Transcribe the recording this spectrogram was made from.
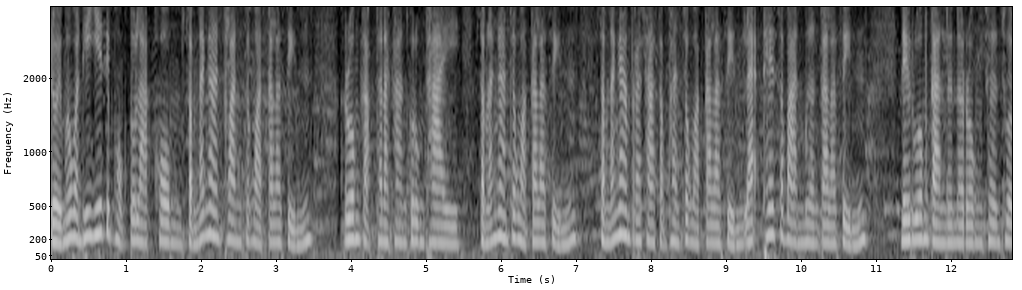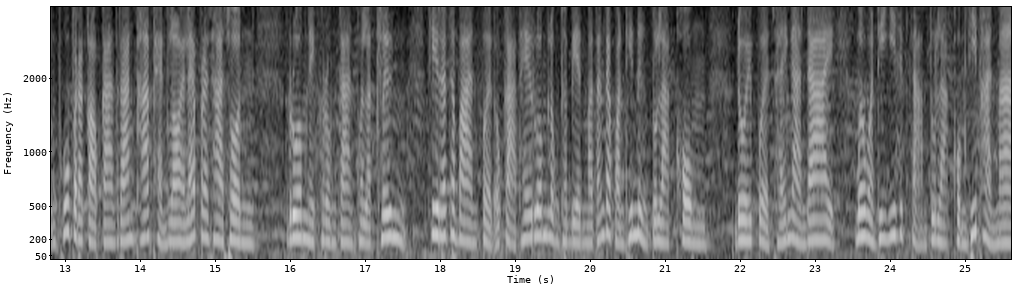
โดยเมื่อวันที่ 26 ตุลาคม สำนักงานคลังจังหวัดกาลสินร่วมกับธนาคารกรุงไทย สำนักงานจังหวัดกาลสินสำนักงานประชาสัมพันธ์จังหวัดกาลสินและเทศบาลเมืองกาลสิน ได้ร่วมการรณรงค์เชิญชวนผู้ประกอบการร้านค้าแผงลอยและประชาชน ร่วมในโครงการคนละครึ่ง ที่รัฐบาลเปิดโอกาสให้ร่วมลงทะเบียนมาตั้งแต่วันที่ 1 ตุลาคม โดยเปิดใช้งานได้เมื่อวันที่ 23 ตุลาคมที่ผ่านมา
